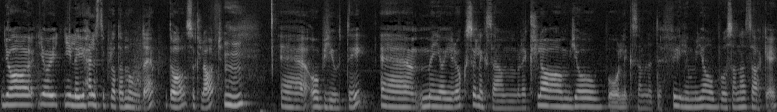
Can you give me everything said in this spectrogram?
jag, jag gillar ju helst att plåta mode då såklart. Mm. Eh, och beauty. Eh, men jag gör också liksom reklamjobb och liksom lite filmjobb och sådana saker.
